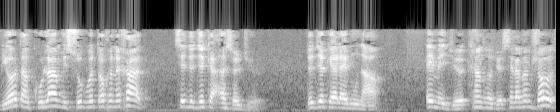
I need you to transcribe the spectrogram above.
C'est de dire qu'il y a un seul Dieu. De dire qu'il y a la emuna, aimer Dieu, craindre Dieu, c'est la même chose.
